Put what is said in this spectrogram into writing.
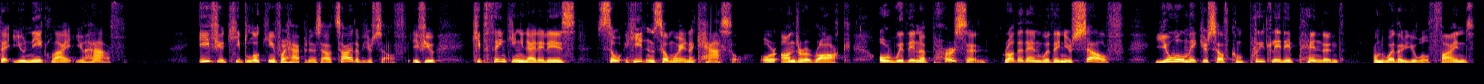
that unique light you have. If you keep looking for happiness outside of yourself, if you keep thinking that it is so hidden somewhere in a castle or under a rock or within a person rather than within yourself, you will make yourself completely dependent on whether you will find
